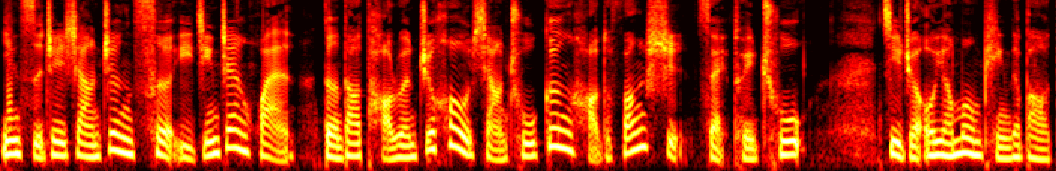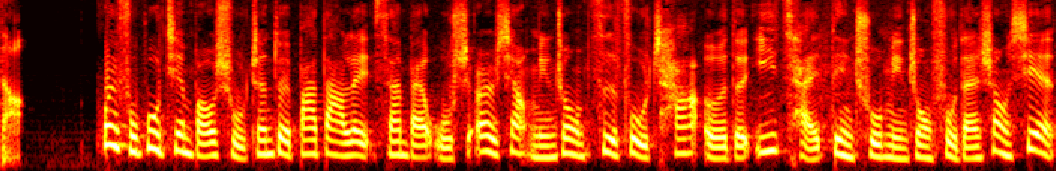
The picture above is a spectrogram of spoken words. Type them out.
因此，这项政策已经暂缓，等到讨论之后，想出更好的方式再推出。记者欧阳梦平的报道。卫福部健保署针对八大类三百五十二项民众自付差额的医财定出民众负担上限，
